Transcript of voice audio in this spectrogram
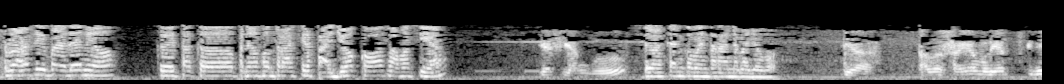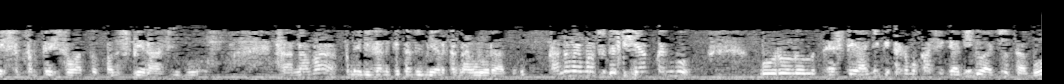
Terima kasih Pak Daniel. Kita ke penelpon terakhir Pak Joko, selamat siang. Ya siang Bu. Silahkan komentar Anda Pak Joko. Ya, kalau saya melihat ini seperti suatu konspirasi Bu karena apa pendidikan kita dibiarkan nganggur Bu karena memang sudah disiapkan Bu guru lulus SD aja kita mau kasih gaji 2 juta Bu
